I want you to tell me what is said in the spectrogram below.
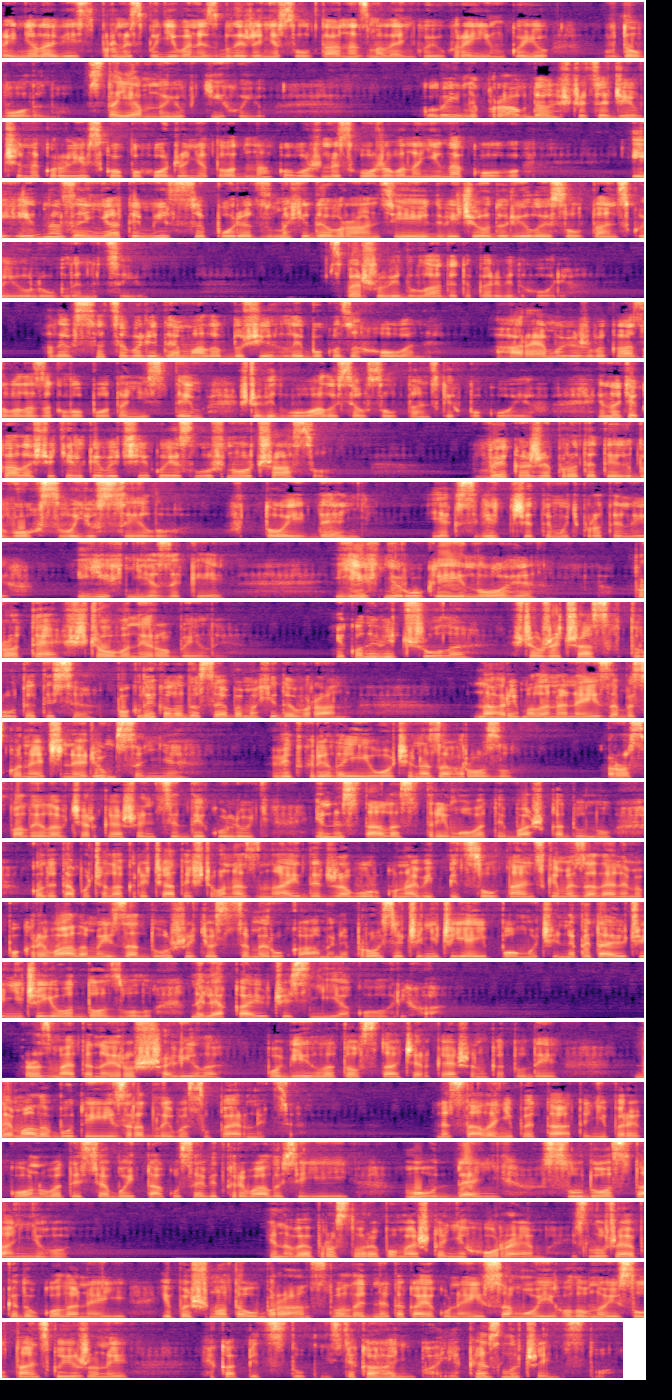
прийняла вість про несподіване зближення султана з маленькою українкою вдоволено, з таємною втіхою. Коли й неправда, що ця дівчина королівського походження, то однаково ж не схожа вона ні на кого, і гідна зайняти місце поряд з Махідевран, цією двічі одурілою султанською улюбленицею. Спершу від влади, тепер від горя. Але все це валіде мала в душі глибоко заховане. Гаремові ж виказувала заклопотаність тим, що відбувалося у султанських покоях, і натякала, що тільки вичікує слушного часу. Викаже проти тих двох свою силу в той день, як свідчитимуть проти них їхні язики, їхні руки і ноги про те, що вони робили. І коли відчула, що вже час втрутитися, покликала до себе Махідевран, нагримала на неї за безконечне рюмсання, відкрила її очі на загрозу, розпалила в Черкешенці дику лють і не стала стримувати башка дуну, коли та почала кричати, що вона знайде джавурку навіть під султанськими зеленими покривалами і задушить ось цими руками, не просячи нічиєї помочі, не питаючи нічийого дозволу, не лякаючись ніякого гріха. Розметана й розшаліла, побігла товста Черкешенка туди, де мала бути її зрадлива суперниця. Не стала ні питати, ні переконуватися, бо й так усе відкривалося їй, мов день суду останнього. І нове просторе помешкання хорем, і служебки довкола неї, і пишнота убранства, ледь не така, як у неї самої головної султанської жони. Яка підступність, яка ганьба, яке злочинство.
